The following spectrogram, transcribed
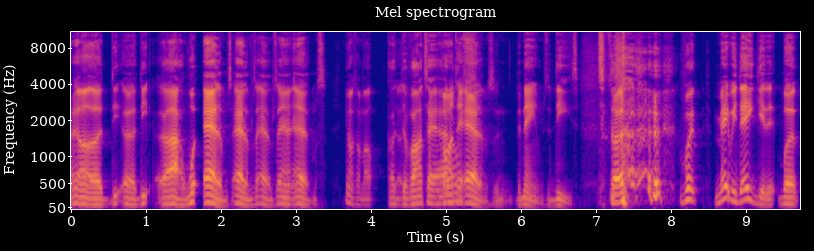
uh, D, uh, D, ah, what Adams, Adams, Adams, and Adams. You know what I'm talking about? uh, Davante Adams. Davante Adams, the names, the D's. So, but maybe they get it. But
